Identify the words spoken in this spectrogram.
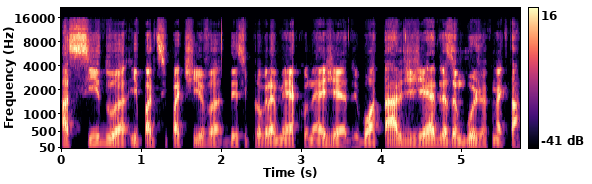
assídua e participativa desse programeco, né, Gedre? Boa tarde, Gedre Zambuja, como é que tá?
